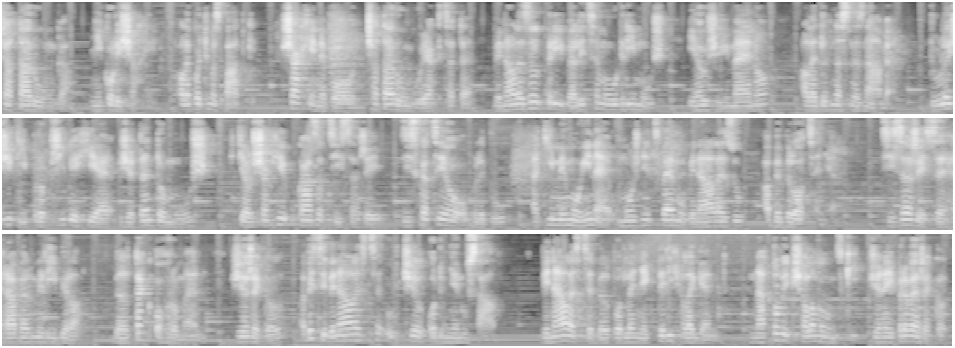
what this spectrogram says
Chaturunga, nikoli šachy. Ale pojďme zpátky. Šachy nebo Chaturungu, jak chcete, vynalezl prý velice moudrý muž, jehož jméno ale dodnes neznáme. Důležitý pro příběh je, že tento muž chtěl šachy ukázat císaři, získat si jeho oblibu a tím mimo jiné umožnit svému vynálezu, aby byl oceněn. Císaři se hra velmi líbila. Byl tak ohromen, že řekl, aby si vynálezce určil odměnu sám. Vynálezce byl podle některých legend natolik šalamounský, že nejprve řekl,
